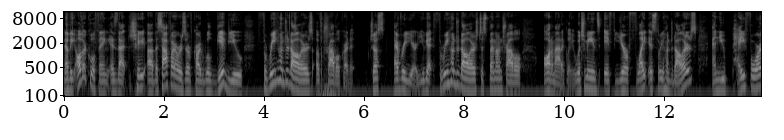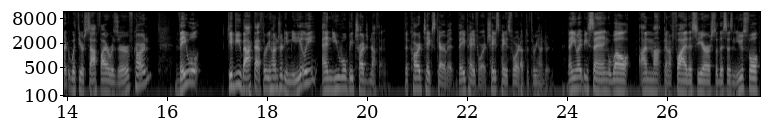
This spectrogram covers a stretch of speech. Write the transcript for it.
Now the other cool thing is that uh, the sapphire reserve card will give you $300 of travel credit just every year. You get $300 to spend on travel automatically which means if your flight is $300 and you pay for it with your sapphire reserve card they will give you back that 300 immediately and you will be charged nothing. The card takes care of it. They pay for it. Chase pays for it up to 300 now you might be saying well i'm not gonna fly this year so this isn't useful.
